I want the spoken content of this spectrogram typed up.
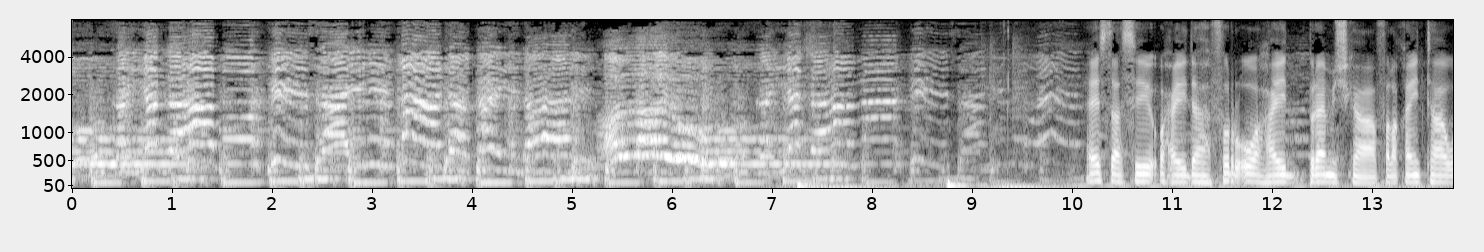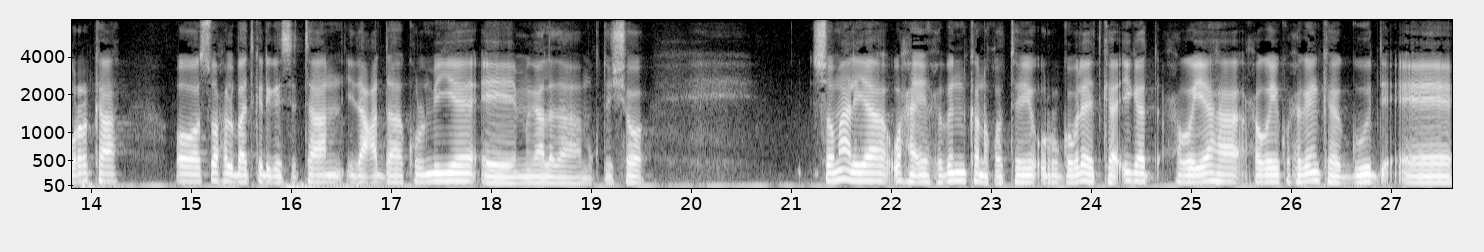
heestaasi waxay dahfur u ahayd barnaamijka falaqaynta wararka oo subax walba ka dhegeysataan idaacadda kulmiye ee magaalada muqdisho. Soomaaliya waxa ay xubin ka noqotay urur goboleedka igad xogayaha xogay ku-xigeenka guud ee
